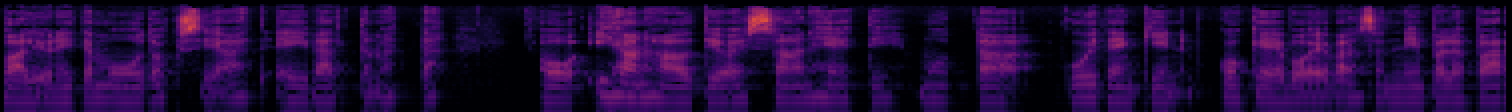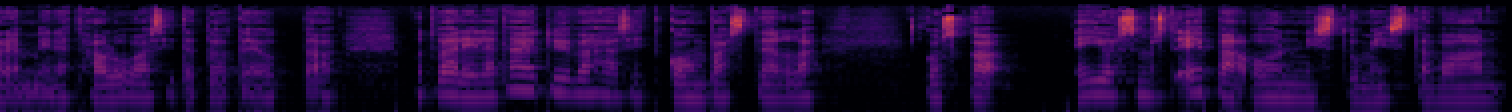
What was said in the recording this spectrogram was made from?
paljon niitä muutoksia, että ei välttämättä ole ihan haltioissaan heti, mutta kuitenkin kokee voivansa niin paljon paremmin, että haluaa sitä toteuttaa. Mutta välillä täytyy vähän sitten kompastella, koska ei ole semmoista epäonnistumista, vaan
